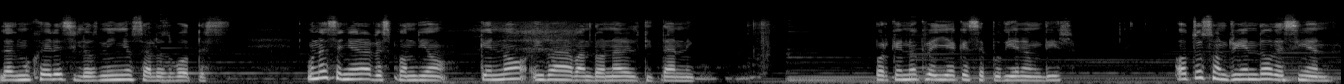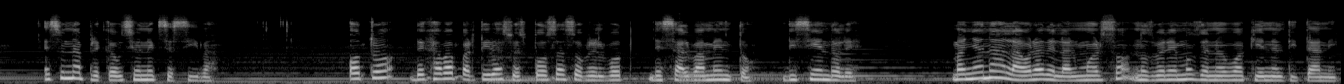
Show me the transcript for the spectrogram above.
las mujeres y los niños a los botes. Una señora respondió que no iba a abandonar el Titanic porque no creía que se pudiera hundir. Otros sonriendo decían, es una precaución excesiva. Otro dejaba partir a su esposa sobre el bote de salvamento, diciéndole, Mañana a la hora del almuerzo nos veremos de nuevo aquí en el Titanic.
